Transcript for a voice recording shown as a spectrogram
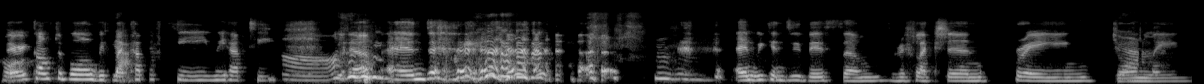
cool. very comfortable with yeah. my cup of tea. We have tea, you know, and mm-hmm. and we can do this um, reflection, praying, journaling. Yeah.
